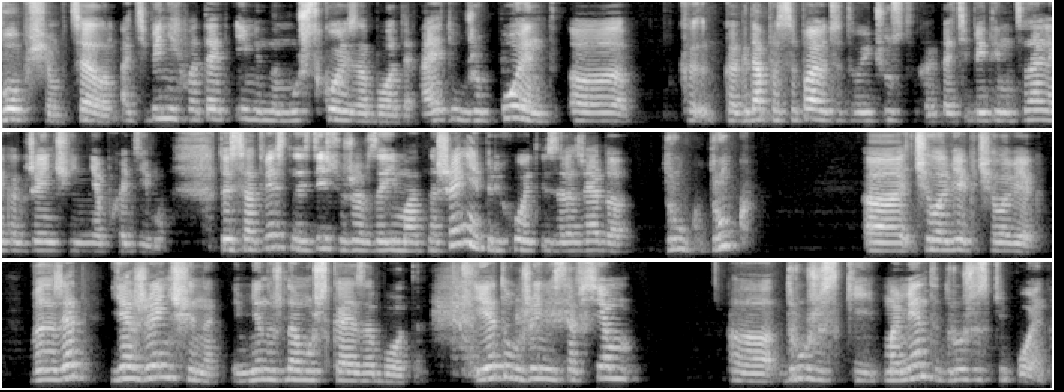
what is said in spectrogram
в общем, в целом, а тебе не хватает именно мужской заботы, а это уже поинт, э, когда просыпаются твои чувства, когда тебе это эмоционально как женщине необходимо. То есть, соответственно, здесь уже взаимоотношения переходят из разряда друг-друг, э, человек-человек, в разряд «я женщина, и мне нужна мужская забота». И это уже не совсем э, дружеский момент и дружеский поинт.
